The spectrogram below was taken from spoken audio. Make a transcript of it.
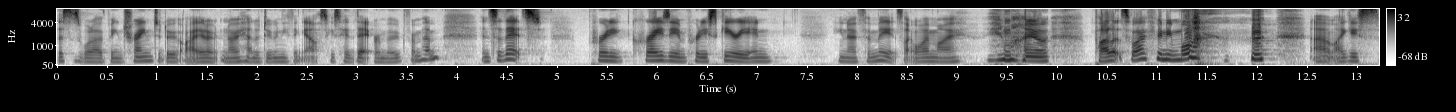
This is what I've been trained to do. I don't know how to do anything else. He's had that removed from him. And so that's pretty crazy and pretty scary. And, you know, for me, it's like, why am I, am I a pilot's wife anymore? um, I guess,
